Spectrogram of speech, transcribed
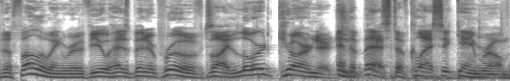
The following review has been approved by Lord Karnage and the best of Classic Game Room.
